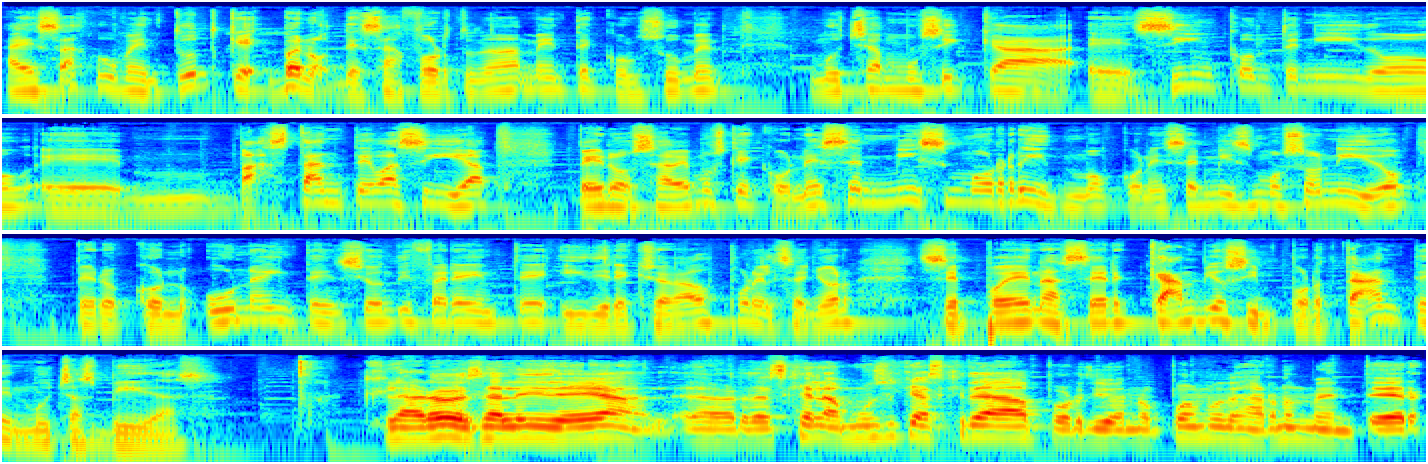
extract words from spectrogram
a esa juventud que, bueno, desafortunadamente consume mucha música eh, sin contenido, eh, bastante vacía, pero sabemos que con ese mismo ritmo, con ese mismo sonido, pero con una intención diferente y direccionados por el Señor, se pueden hacer cambios importantes en muchas vidas. Claro, esa es la idea. La verdad es que la música es creada por Dios. No podemos dejarnos mentir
